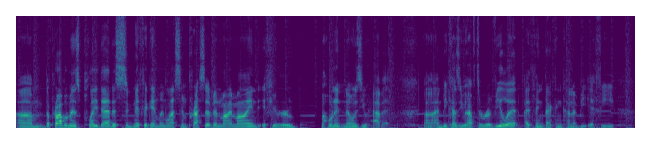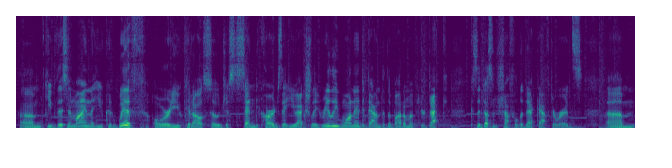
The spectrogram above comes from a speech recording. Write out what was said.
Um, the problem is play dead is significantly less impressive in my mind if your opponent knows you have it. Uh, and because you have to reveal it, I think that can kind of be iffy. Um, keep this in mind that you could whiff, or you could also just send cards that you actually really wanted down to the bottom of your deck, because it doesn't shuffle the deck afterwards. Um,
